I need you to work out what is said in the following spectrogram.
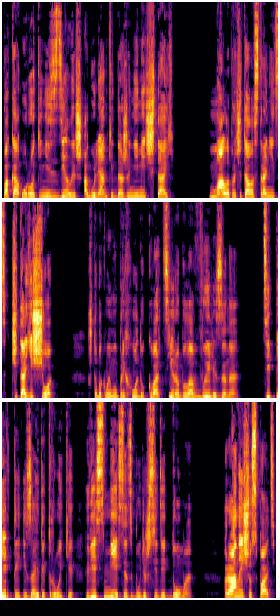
Пока уроки не сделаешь, о гулянке даже не мечтай. Мало прочитала страниц, читай еще. Чтобы к моему приходу квартира была вылизана. Теперь ты из-за этой тройки весь месяц будешь сидеть дома. Рано еще спать,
